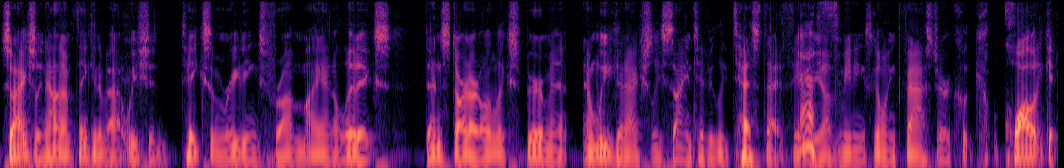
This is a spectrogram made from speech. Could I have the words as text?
So actually, now that I'm thinking about it, we should take some readings from MyAnalytics, then start our little experiment, and we could actually scientifically test that theory Yes. of meetings going faster, qu- qu- quality,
